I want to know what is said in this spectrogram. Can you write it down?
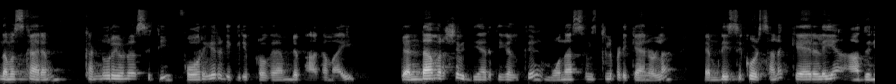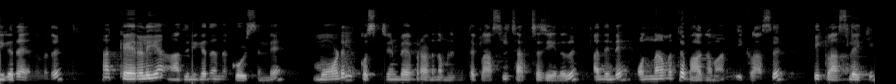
നമസ്കാരം. Kannur university four year degree പ്രോഗ്രാമിന്റെ ഭാഗമായി രണ്ടാം വർഷ വിദ്യാർത്ഥികൾക്ക് മൂന്നാം സെമിസ്റ്ററിൽ പഠിക്കാനുള്ള എം ഡി സി കോഴ്സാണ് കേരളീയ ആധുനികത എന്നുള്ളത്. ആ കേരളീയ ആധുനികത എന്ന കോഴ്സിന്റെ മോഡൽ ക്വസ്റ്റ്യൻ പേപ്പറാണ് നമ്മൾ ഇന്നത്തെ ക്ലാസ്സിൽ ചർച്ച ചെയ്യുന്നത്. അതിന്റെ ഒന്നാമത്തെ ഭാഗമാണ് ഈ ക്ലാസ് ഈ ക്ലാസ്സിലേക്ക്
